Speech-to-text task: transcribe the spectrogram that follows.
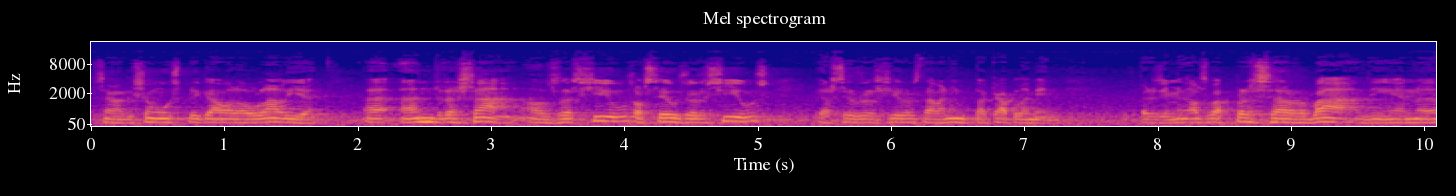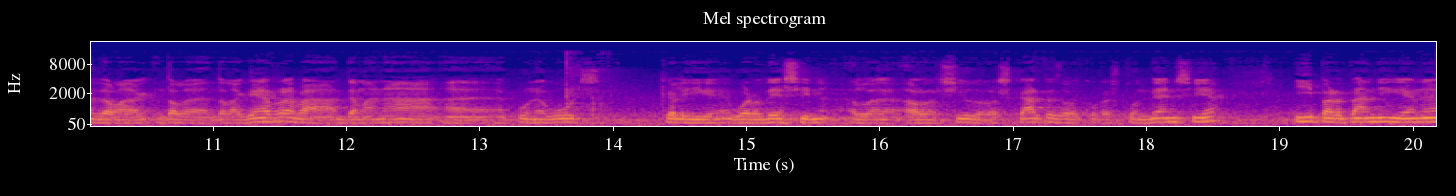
sembla que això m'ho explicava l'Eulàlia, a, a endreçar els arxius, els seus arxius, i els seus arxius estaven impecablement. Precisament els va preservar diguem de, la, de, la, de la guerra, va demanar a coneguts que li guardessin l'arxiu de les cartes, de la correspondència, i per tant, diguem-ne,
